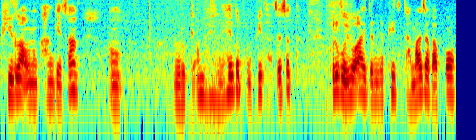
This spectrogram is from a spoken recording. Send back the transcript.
비가 오는 관계상 어 요렇게 어머 핸드폰 비 다 젖었다. 그리고 요 아이들은 비도 다 맞아갖고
